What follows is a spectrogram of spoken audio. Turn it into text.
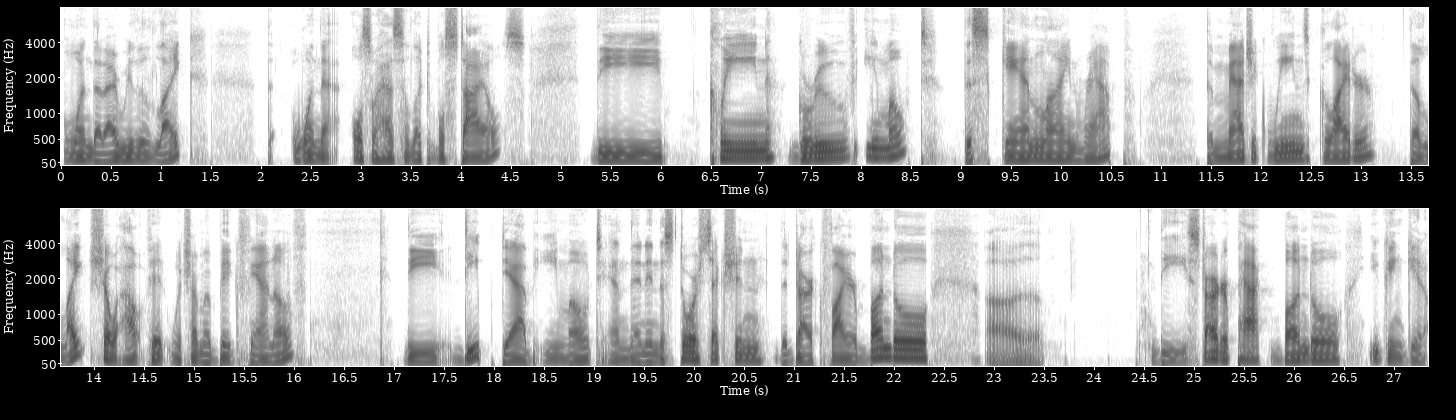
one that I really like, one that also has selectable styles. The Clean Groove emote, the Scanline wrap, the Magic Weens glider, the Light Show outfit, which I'm a big fan of, the Deep Dab emote, and then in the store section, the Dark Fire bundle. Uh, the starter pack bundle. You can get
